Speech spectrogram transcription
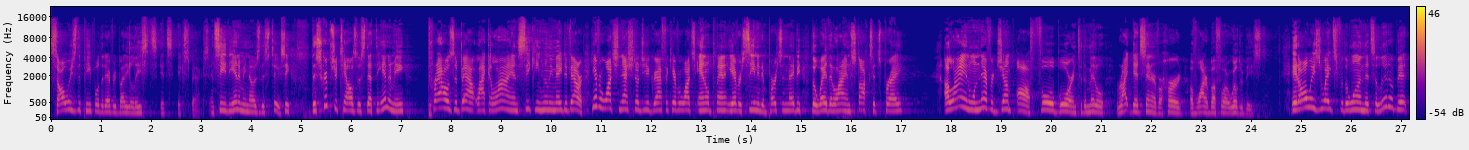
It's always the people that everybody least expects. And see, the enemy knows this too. See, the scripture tells us that the enemy prowls about like a lion seeking whom he may devour. You ever watch National Geographic? You ever watch Animal Planet? You ever seen it in person, maybe? The way the lion stalks its prey? A lion will never jump off full bore into the middle, right dead center of a herd of water buffalo or wildebeest. It always waits for the one that's a little bit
